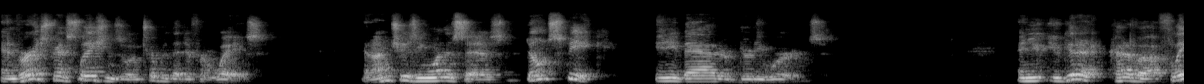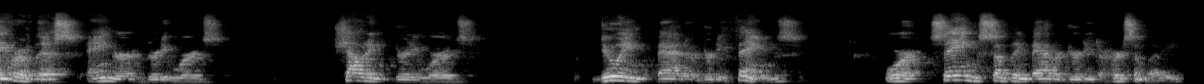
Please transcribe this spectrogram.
And various translations will interpret that different ways. And I'm choosing one that says, don't speak any bad or dirty words. And you, you get a kind of a flavor of this anger, dirty words, shouting dirty words, doing bad or dirty things, or saying something bad or dirty to hurt somebody.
